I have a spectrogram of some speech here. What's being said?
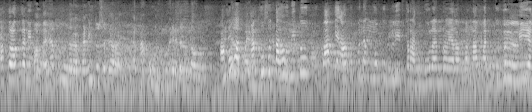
Aku lakukan itu. Makanya aku menerapkan itu sekarang karena aku belum kerja setahun. Aku Jadi aku setahun itu pakai apa pun yang mau aku beli terang bulan Royal 88 aku beli ya.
